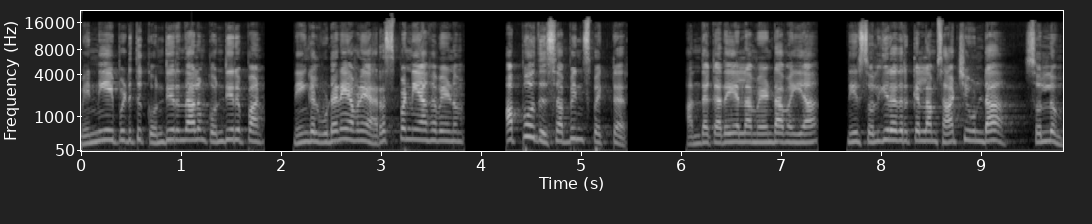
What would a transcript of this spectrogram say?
மென்னியை பிடித்து கொண்டிருந்தாலும் கொண்டிருப்பான் நீங்கள் உடனே அவனை அரெஸ்ட் பண்ணியாக வேணும். அப்போது சப் இன்ஸ்பெக்டர் அந்த கதையெல்லாம் வேண்டாம் ஐயா. நீர் சொல்கிறதற்கெல்லாம் சாட்சி உண்டா? சொல்லும்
